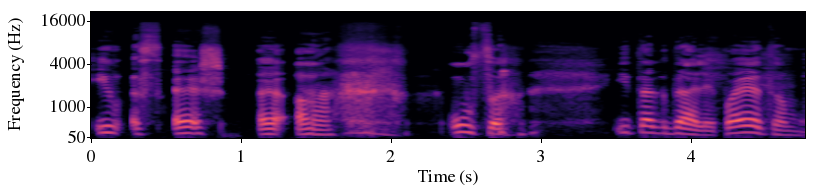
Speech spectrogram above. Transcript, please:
и в США, УСА и так далее. Поэтому,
